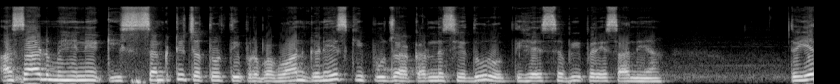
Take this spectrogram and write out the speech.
आषाढ़ महीने की संकटी चतुर्थी पर भगवान गणेश की पूजा करने से दूर होती है सभी परेशानियाँ। तो ये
